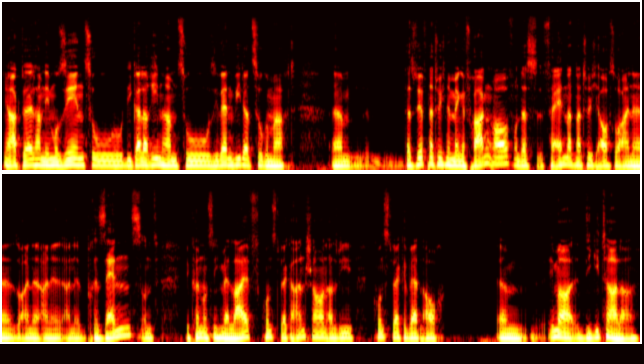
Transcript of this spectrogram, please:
Ja, aktuell haben die Museen zu, die Galerien haben zu, sie werden wieder zugemacht. Ähm, das wirft natürlich eine Menge Fragen auf und das verändert natürlich auch so eine, so eine, eine, eine Präsenz und wir können uns nicht mehr live Kunstwerke anschauen. Also die Kunstwerke werden auch ähm, immer digitaler.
